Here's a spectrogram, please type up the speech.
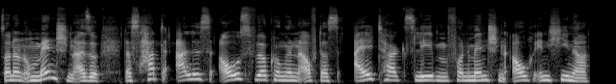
sondern um Menschen. Also das hat alles Auswirkungen auf das Alltagsleben von Menschen, auch in China.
